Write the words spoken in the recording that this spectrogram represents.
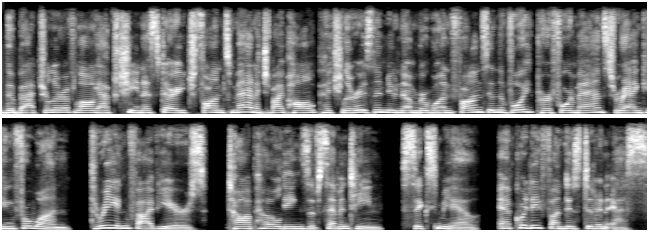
the Bachelor of Law Aktienstärke funds managed by Paul Pichler is the new number one funds in the Void performance ranking for one, three and five years. Top holdings of 17, 6 Mio, equity fund is an S.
